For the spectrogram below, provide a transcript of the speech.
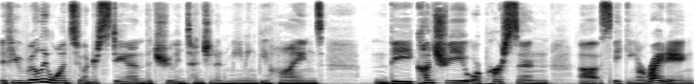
if you really want to understand the true intention and meaning behind the country or person uh, speaking or writing,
